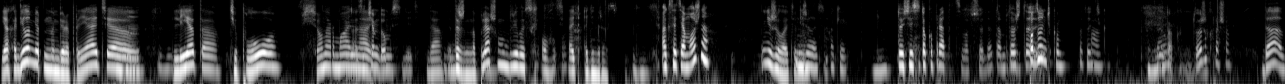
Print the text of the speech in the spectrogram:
Я ходила на мероприятия. Мгм. лето, тепло, все Да, нормально. зачем дома сидеть? Да, Да. я даже на пляж умудрилась Ого. один раз. А, кстати, а можно? Нежелательно. Не желательно. Окей. М. То есть, если только прятаться во все, да? Там, потому что... Под зонтиком. Под зонтиком. Ну так, тоже хорошо. Да,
